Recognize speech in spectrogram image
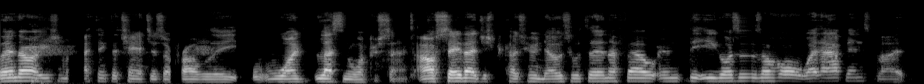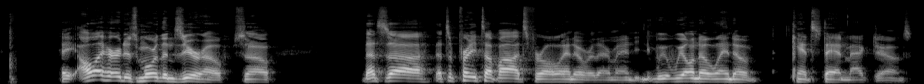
Lando, I think the chances are probably one less than one percent. I'll say that just because who knows with the NFL and the Eagles as a whole what happens, but hey, all I heard is more than zero, so that's uh that's a pretty tough odds for Orlando over there, man. We we all know Lando can't stand Mac Jones.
